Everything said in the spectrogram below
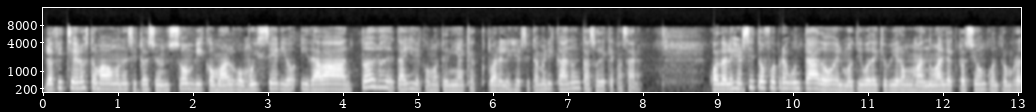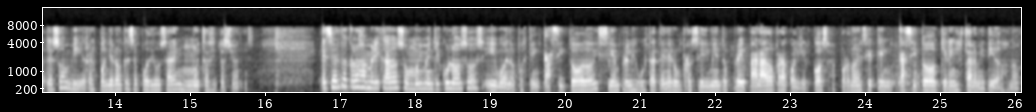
Los ficheros tomaban una situación zombie como algo muy serio y daban todos los detalles de cómo tenía que actuar el ejército americano en caso de que pasara. Cuando el ejército fue preguntado el motivo de que hubiera un manual de actuación contra un brote zombie, respondieron que se podía usar en muchas situaciones. Es cierto que los americanos son muy meticulosos y bueno, pues que en casi todo y siempre les gusta tener un procedimiento preparado para cualquier cosa, por no decir que en casi todo quieren estar metidos, ¿no?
